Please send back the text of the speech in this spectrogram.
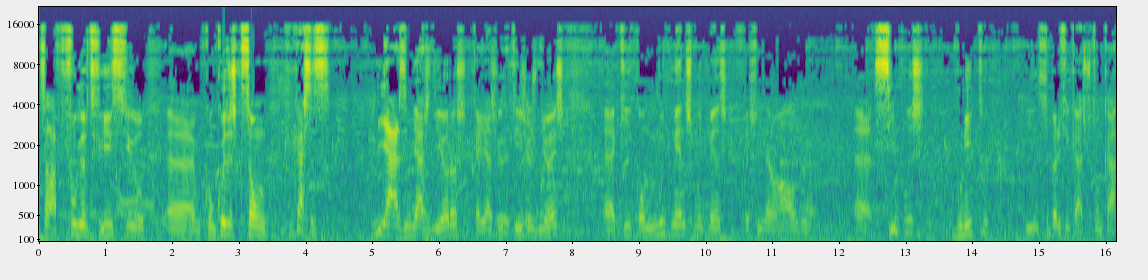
sei lá, fogo de artifício, uh, com coisas que são, que gasta-se milhares e milhares de euros, que aí às vezes atingem os milhões, aqui com muito menos, muito menos, eles fizeram algo uh, simples, bonito e super eficaz, estão cá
